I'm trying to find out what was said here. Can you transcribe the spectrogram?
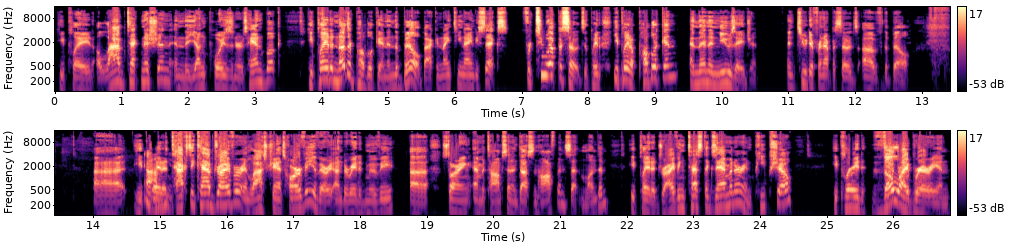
He played a lab technician in The Young Poisoner's Handbook. He played another publican in The Bill back in 1996 for two episodes. He played he played a publican and then a news agent in two different episodes of The Bill. Uh, he Oh, played a taxi cab driver in Last Chance Harvey, a very underrated movie uh, starring Emma Thompson and Dustin Hoffman, set in London. He played a driving test examiner in Peep Show. He played the librarian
